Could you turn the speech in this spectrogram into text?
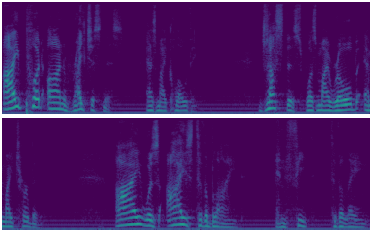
I put on righteousness as my clothing, justice was my robe and my turban. I was eyes to the blind and feet to the lame.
